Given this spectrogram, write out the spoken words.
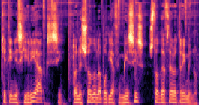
και την ισχυρή αύξηση των εσόδων από διαφημίσεις στο δεύτερο τρίμηνο.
